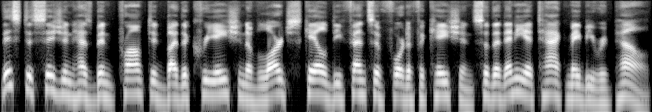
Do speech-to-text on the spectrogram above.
This decision has been prompted by the creation of large-scale defensive fortifications so that any attack may be repelled.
